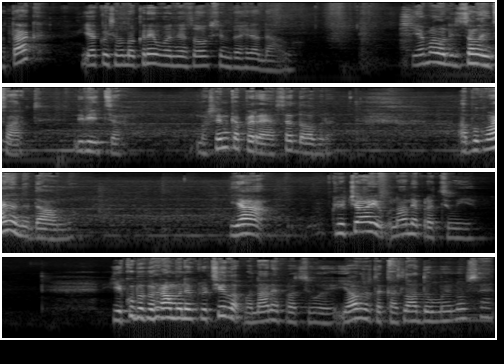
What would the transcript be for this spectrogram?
А так, якось воно криво не зовсім виглядало. Я мало не інфаркт. Дивіться, машинка пере, все добре. А буквально недавно я включаю, вона не працює. Яку би програму не включила, вона не працює. Я вже така зла, думаю, ну все.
